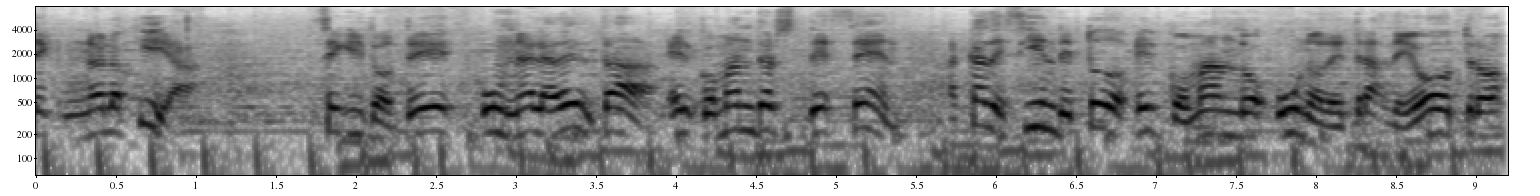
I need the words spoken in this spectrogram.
tecnología. Seguido de un ala delta, el Commander's Descent. Acá desciende todo el comando uno detrás de otro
